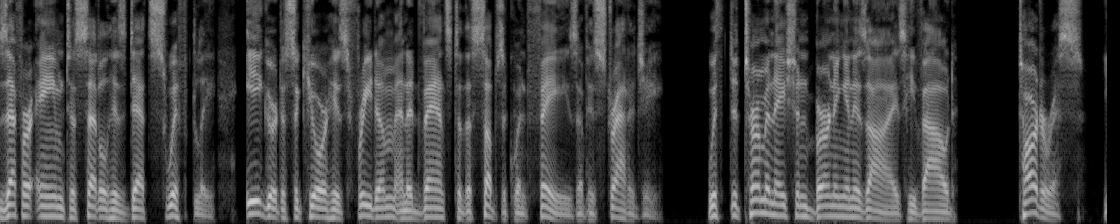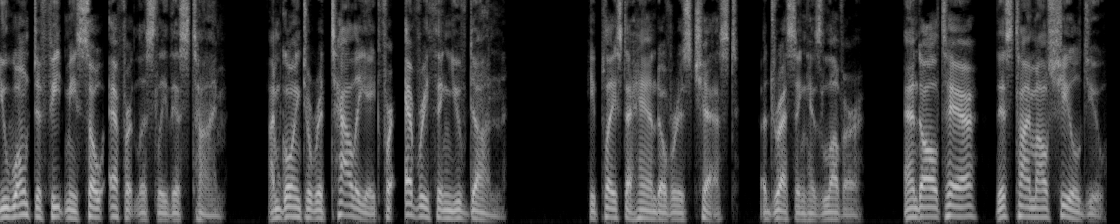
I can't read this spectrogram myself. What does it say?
Zephyr aimed to settle his debts swiftly, eager to secure his freedom and advance to the subsequent phase of his strategy. With determination burning in his eyes, he vowed, Tartarus, you won't defeat me so effortlessly this time. I'm going to retaliate for everything you've done. He placed a hand over his chest, addressing his lover. And Altair, this time I'll shield you.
